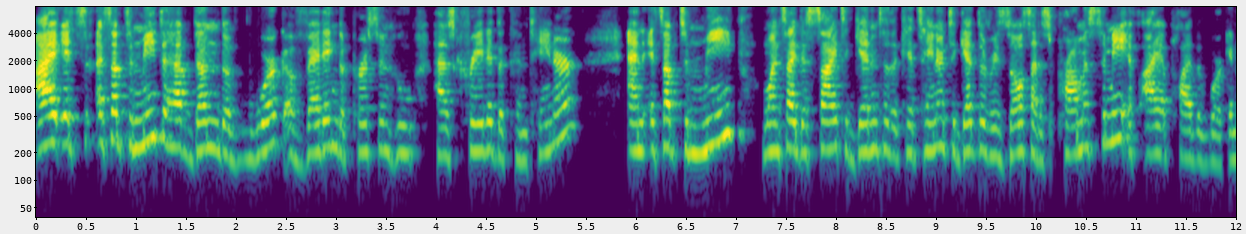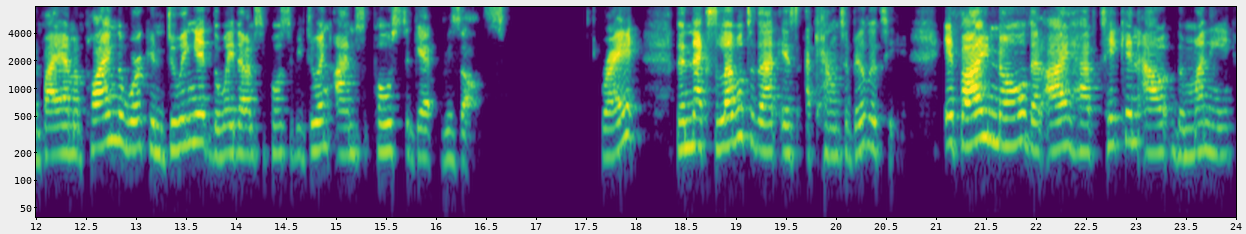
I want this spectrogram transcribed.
I it's it's up to me to have done the work of vetting the person who has created the container. And it's up to me once i decide to get into the container to get the results that is promised to me if i apply the work. And if i am applying the work and doing it the way that i'm supposed to be doing i'm supposed to get results right? The next level to that is accountability. If I know that I have taken out the money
